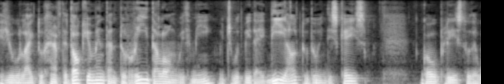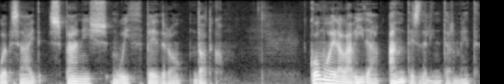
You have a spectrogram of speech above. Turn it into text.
If you would like to have the document and to read along with me, which would be the ideal to do in this case, go please to the website SpanishWithPedro.com. ¿Cómo era la vida antes del Internet?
